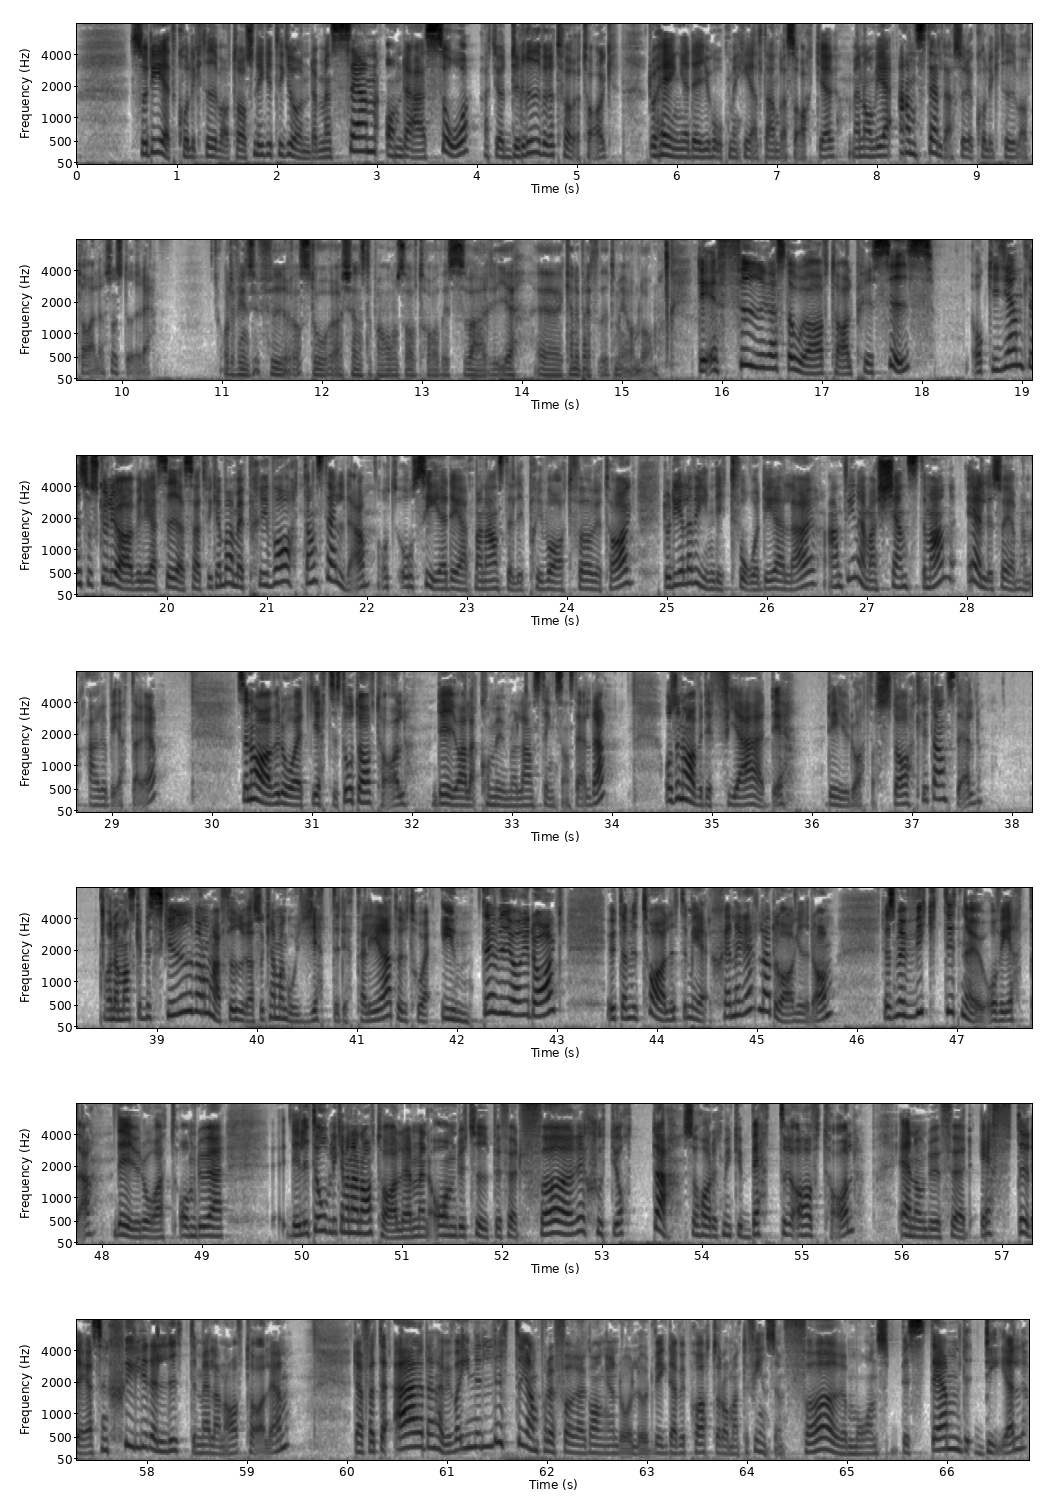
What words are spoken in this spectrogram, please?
Så det är ett kollektivavtal som ligger till grunden. Men sen om det är så att jag driver ett företag, då hänger det ihop med helt andra saker. Men om vi är anställda så är det kollektivavtalen som styr det. Och det finns ju fyra stora tjänstepensionsavtal i Sverige. Eh, kan du berätta lite mer om dem? Det är fyra stora avtal precis. Och egentligen så skulle jag vilja säga så att vi kan börja med privatanställda och, och se det att man anställer i privat företag. Då delar vi in det i två delar. Antingen är man tjänsteman eller så är man arbetare. Sen har vi då ett jättestort avtal. Det är ju alla kommun och landstingsanställda. Och sen har vi det fjärde. Det är ju då att vara statligt anställd. Och när man ska beskriva de här fyra så kan man gå jättedetaljerat och det tror jag inte vi gör idag. Utan vi tar lite mer generella drag i dem. Det som är viktigt nu att veta det är ju då att om du är det är lite olika mellan avtalen men om du typ är född före 78 så har du ett mycket bättre avtal än om du är född efter det. Sen skiljer det lite mellan avtalen. Därför att det är den här, vi var inne lite grann på det förra gången då Ludvig, där vi pratade om att det finns en förmånsbestämd del.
